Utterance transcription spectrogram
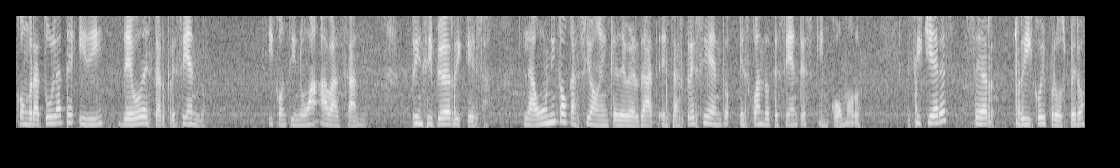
congratúlate y di, debo de estar creciendo. Y continúa avanzando. Principio de riqueza. La única ocasión en que de verdad estás creciendo es cuando te sientes incómodo. Si quieres ser rico y próspero,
